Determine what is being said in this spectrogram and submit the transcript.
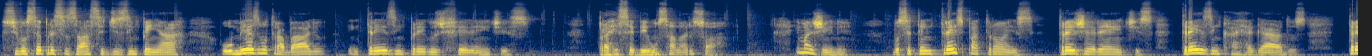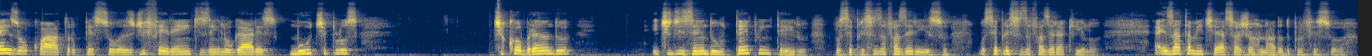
se você precisasse desempenhar o mesmo trabalho em três empregos diferentes para receber um salário só. Imagine, você tem três patrões, três gerentes, três encarregados, três ou quatro pessoas diferentes em lugares múltiplos te cobrando e te dizendo o tempo inteiro: você precisa fazer isso, você precisa fazer aquilo. É exatamente essa a jornada do professor.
